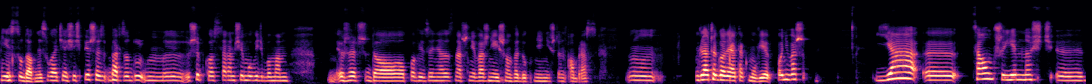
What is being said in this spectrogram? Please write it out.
jest cudowny. Słuchajcie, ja się śpieszę bardzo y, szybko, staram się mówić, bo mam rzecz do powiedzenia znacznie ważniejszą według mnie niż ten obraz. Mm, dlaczego ja tak mówię? Ponieważ ja y, całą przyjemność y,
